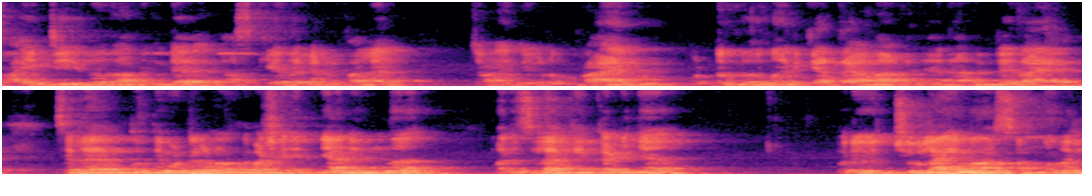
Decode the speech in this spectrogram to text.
ഫൈറ്റ് ചെയ്തത്. അതിന്റെ അസ്ഥിരതകൾ പല ജോയിന്റുകളും പ്രായം ഒട്ടും ബഹുമാനിക്കാത്ത ആളാണ് ഞാൻ. അതിന്റെതായ ചില ബുദ്ധിമുട്ടുകളുണ്ട്. പക്ഷെ ഞാൻ ഇന്ന് മനസ്സിലാക്കി കഴിഞ്ഞ ഒരു ജൂലൈ മാസം മുതൽ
